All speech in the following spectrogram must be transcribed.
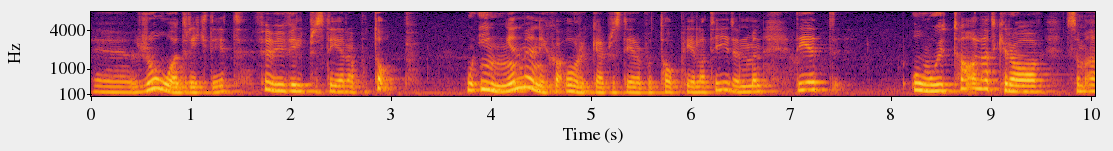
eh, råd riktigt. För vi vill prestera på topp. Och ingen människa orkar prestera på topp hela tiden. Men det är ett outtalat krav som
